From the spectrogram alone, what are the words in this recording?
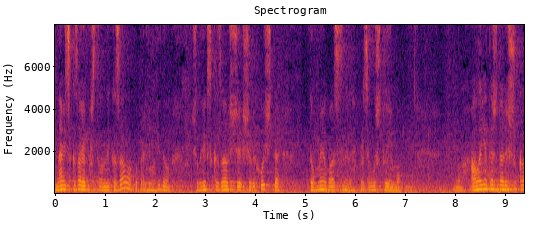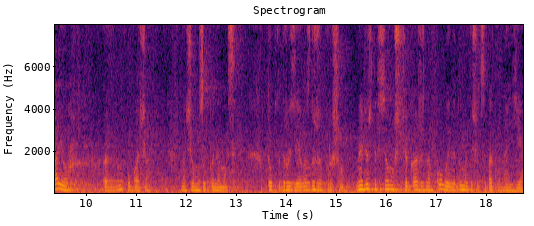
навіть сказав, я просто вам не казала в попередньому відео. Чоловік сказав, що якщо ви хочете, то ми вас е, працевлаштуємо. Ну, але я теж далі шукаю, е, ну, побачу, на чому зупинимось. Тобто, друзі, я вас дуже прошу, не вірте всьому, що кажуть навколо, і не думайте, що це так воно і є.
